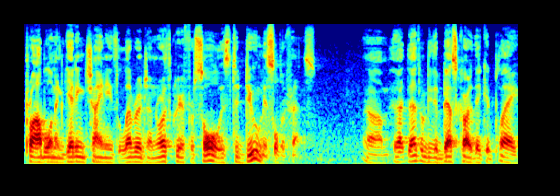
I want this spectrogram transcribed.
problem and getting Chinese leverage on North Korea for Seoul is to do missile defense. Um, that, that would be the best card they could play.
